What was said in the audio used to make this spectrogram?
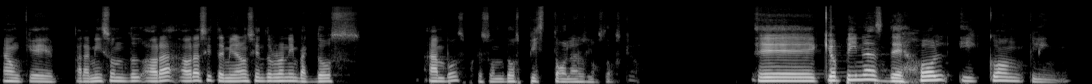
Aunque para mí son ahora, ahora sí terminaron siendo running back dos ambos, porque son dos pistolas los dos. Eh, ¿Qué opinas de Hall y Conklin?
